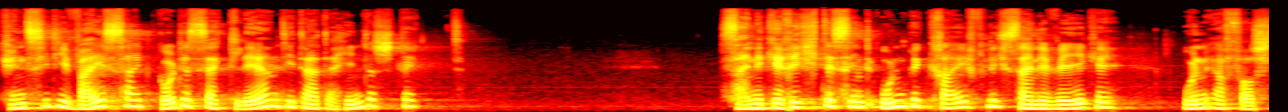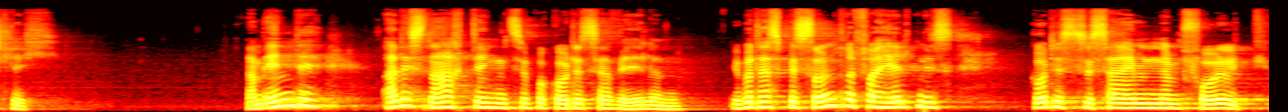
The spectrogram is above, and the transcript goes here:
Können Sie die Weisheit Gottes erklären, die da dahinter steckt? Seine Gerichte sind unbegreiflich, seine Wege unerforschlich. Am Ende alles Nachdenkens über Gottes Erwählen, über das besondere Verhältnis Gottes zu seinem Volk,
